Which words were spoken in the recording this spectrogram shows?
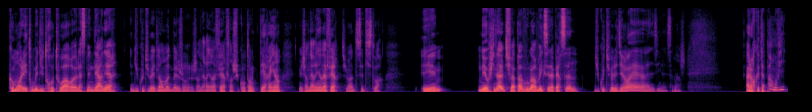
comment elle est tombée du trottoir la semaine dernière et du coup, tu vas être là en mode, bah, j'en ai rien à faire. Enfin, je suis content que t'aies rien, mais j'en ai rien à faire, tu vois, de cette histoire. Et, mais au final, tu vas pas vouloir vexer la personne. Du coup, tu vas lui dire, ouais, vas-y, ça marche. Alors que t'as pas envie.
